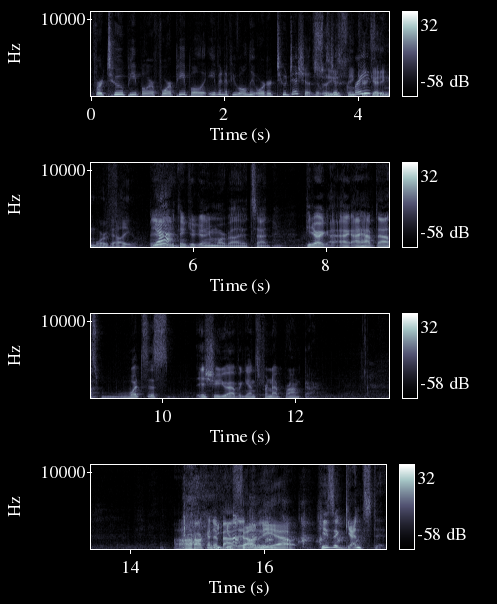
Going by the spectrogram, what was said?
for two people or four people, even if you only ordered two dishes. It so was you just think crazy. you're getting more value. yeah, yeah. you think you're getting more value. It's sad. Peter, I, I, I have to ask, what's this issue you have against Fernet Branca? Ah, Talking You, you about found Italy. me out. He's against it.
